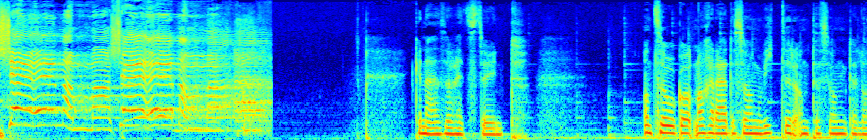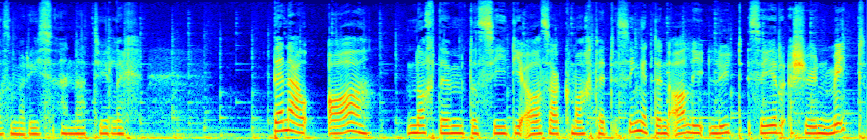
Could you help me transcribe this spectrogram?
Share mama, share mama. Genau so hat es tönt. Und so geht nachher auch der Song weiter und den Song den lassen wir uns natürlich dann auch an. nachdem dass sie die Ansage gemacht hat, singen dann alle Leute sehr schön mit.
